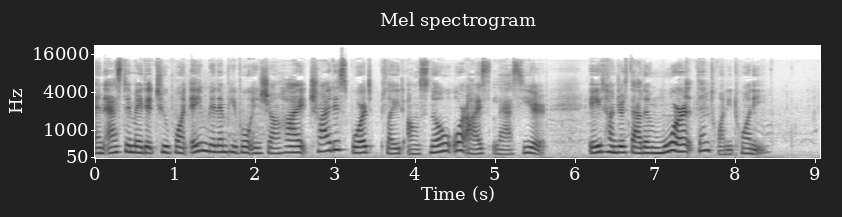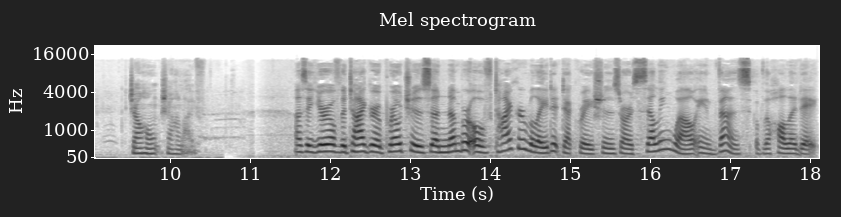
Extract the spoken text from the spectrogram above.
An estimated 2.8 million people in Shanghai tried this sport played on snow or ice last year, 800,000 more than 2020. Zhang Hong, Shanghai Live. As the Year of the Tiger approaches, a number of tiger related decorations are selling well in advance of the holiday.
